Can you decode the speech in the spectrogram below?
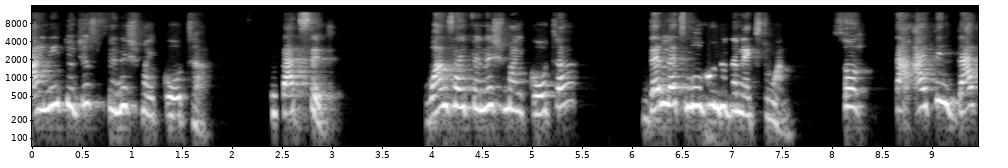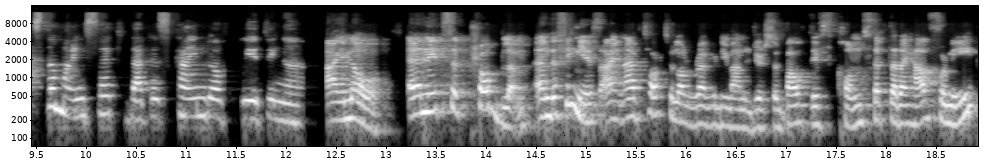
I need to just finish my quota. That's it. Once I finish my quota, then let's move on to the next one. So that, I think that's the mindset that is kind of creating a. I know. And it's a problem. And the thing is, I, I've talked to a lot of revenue managers about this concept that I have for me.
